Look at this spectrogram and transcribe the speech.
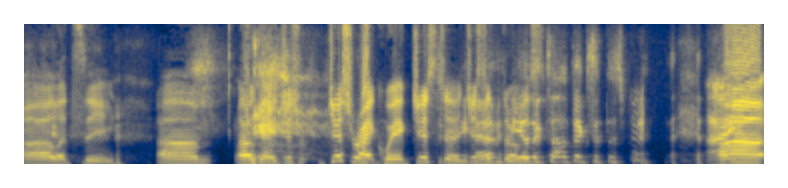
uh, let's see. Um, okay, just just right quick, just Do to we just have to throw any other topics at this point? Uh,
